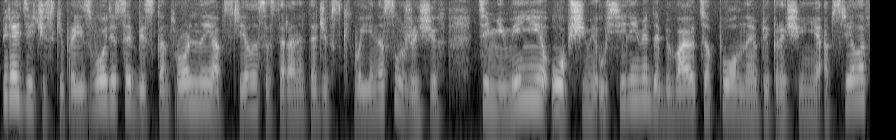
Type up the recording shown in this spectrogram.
Периодически производятся бесконтрольные обстрелы со стороны таджикских военнослужащих. Тем не менее, общими усилиями добиваются полное прекращение обстрелов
